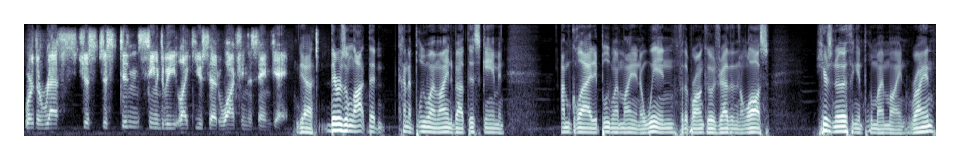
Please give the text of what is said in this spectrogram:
where the refs just just didn't seem to be like you said watching the same game. Yeah, there was a lot that kind of blew my mind about this game, and I'm glad it blew my mind in a win for the Broncos rather than a loss. Here's another thing that blew my mind, Ryan.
